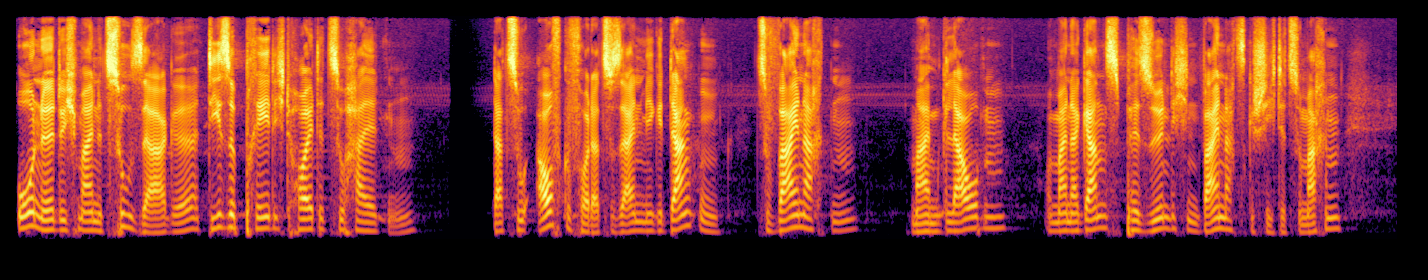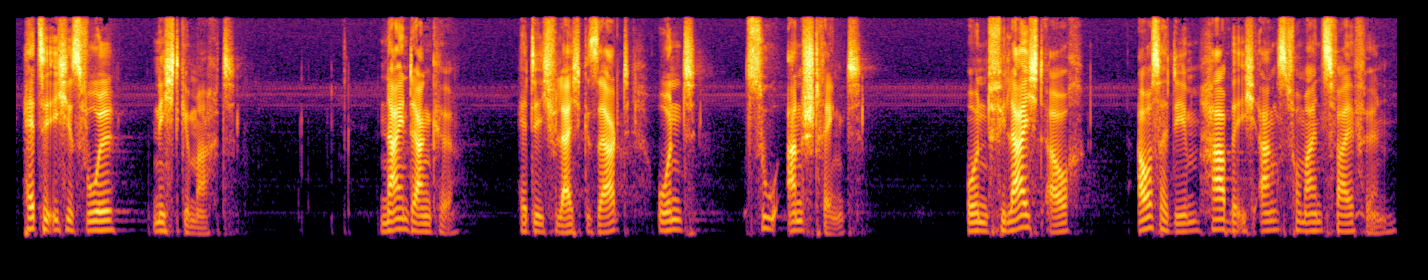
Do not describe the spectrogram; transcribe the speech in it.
Ohne durch meine Zusage, diese Predigt heute zu halten, dazu aufgefordert zu sein, mir Gedanken zu Weihnachten, meinem Glauben und meiner ganz persönlichen Weihnachtsgeschichte zu machen, hätte ich es wohl nicht gemacht. Nein, danke hätte ich vielleicht gesagt, und zu anstrengend. Und vielleicht auch, außerdem habe ich Angst vor meinen Zweifeln.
